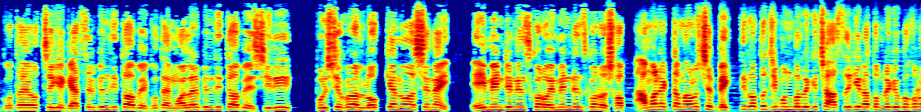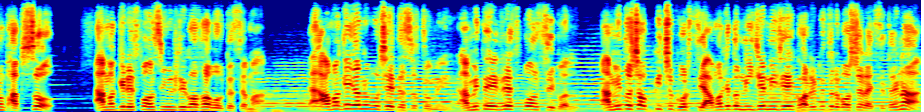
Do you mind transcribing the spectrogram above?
কোথায় হচ্ছে গিয়ে গ্যাসের বিল দিতে হবে কোথায় ময়লার বিল দিতে হবে সিঁড়ি পরিষ্কার করার লোক কেন আসে নাই এই মেনটেনেন্স করো ওই মেনটেন্স করো সব আমার একটা মানুষের ব্যক্তিগত জীবন বলে কিছু আছে কিনা তোমরা কি কখনো ভাবছ? আমাকে রেসপন্সিবিলিটির কথা বলতেছে মা। আমাকে কেন বুঝাইতেছো তুমি? আমি তো ইরেসপন্সিবল আমি তো সবকিছু করছি। আমাকে তো নিজে নিজে ঘরের ভিতরে বসে রাখছি তাই না?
